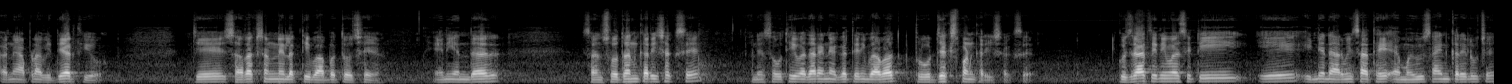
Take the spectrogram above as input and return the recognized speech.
અને આપણા વિદ્યાર્થીઓ જે સંરક્ષણને લગતી બાબતો છે, એની અંદર સંશોધન કરી શકશે અને સૌથી વધારેની અગત્યની બાબત પ્રોજેક્ટ્સ પણ કરી શકશે. ગુજરાત યુનિવર્સિટી એ ઇન્ડિયન આર્મી સાથે એમઓયુ સાઇન કરેલું છે.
